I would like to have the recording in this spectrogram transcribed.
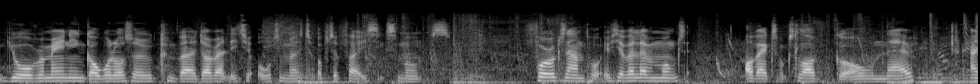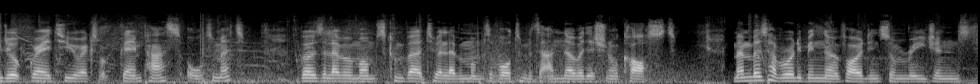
your remaining gold will also convert directly to Ultimate up to 36 months. For example, if you have 11 months of Xbox Live Gold now, and you upgrade to your Xbox Game Pass Ultimate, those 11 months convert to 11 months of Ultimate at no additional cost. Members have already been notified in some regions.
